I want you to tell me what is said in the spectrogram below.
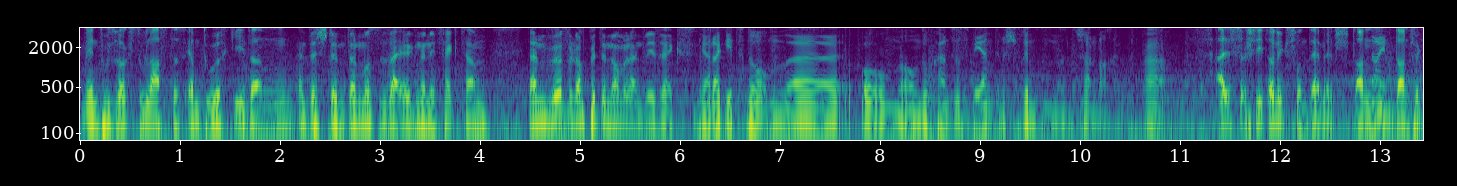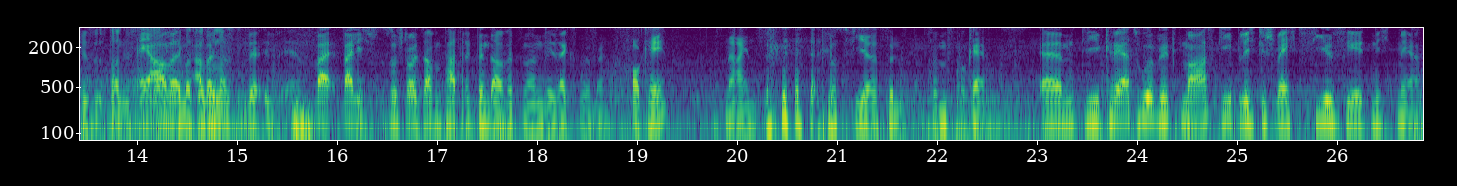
Wenn du sagst, du lässt das ihm durchgehen, dann. Das stimmt, dann muss es ja irgendeinen Effekt haben. Dann würfel doch bitte nochmal ein W6. Ja, da geht's nur um, äh, um, um, du kannst es während dem Sprinten schon machen. Ah. Also es steht da nichts von Damage. Dann, Nein. dann vergiss es. Dann, ist, Ja, dann aber, es ja aber so lassen. ist, weil, weil ich so stolz auf den Patrick bin, darf ich jetzt noch ein W6 würfeln. Okay. Das ist eine 1. plus 4, 5. Fünf, okay. Ähm, die Kreatur wirkt maßgeblich geschwächt. Viel fehlt nicht mehr.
